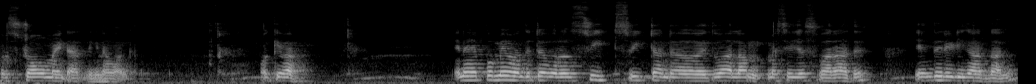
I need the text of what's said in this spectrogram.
ஒரு ஸ்ட்ராங் மைண்டாக இருந்தீங்கன்னா வாங்க. ஓகேவா ஏன்னா எப்போவுமே வந்துட்டு ஒரு ஸ்வீட் ஸ்வீட் அண்ட் இதுவாகலாம் மெசேஜஸ் வராது. எந்த ரீடிங்காக இருந்தாலும்.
